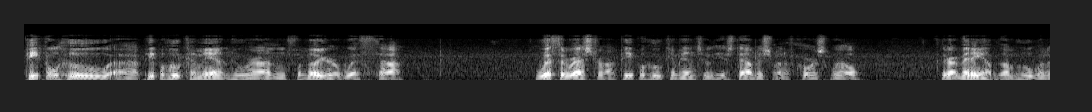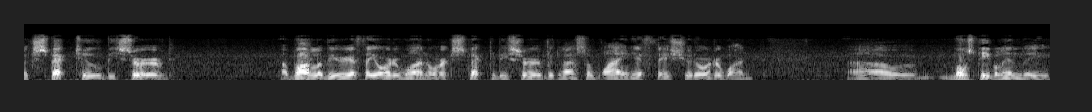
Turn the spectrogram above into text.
people who uh, people who come in who are unfamiliar with uh, with the restaurant, people who come into the establishment, of course, will there are many of them who will expect to be served a bottle of beer if they order one, or expect to be served a glass of wine if they should order one. Uh, most people in the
